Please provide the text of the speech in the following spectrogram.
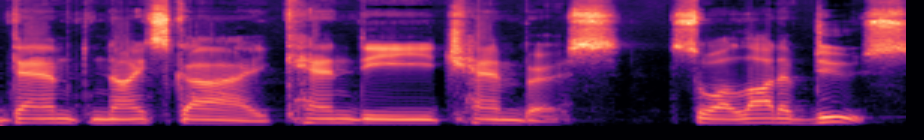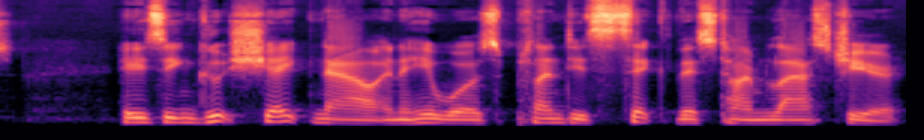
Damned nice guy, Canby Chambers. Saw a lot of Dos. He's in good shape now and he was plenty sick this time last year.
